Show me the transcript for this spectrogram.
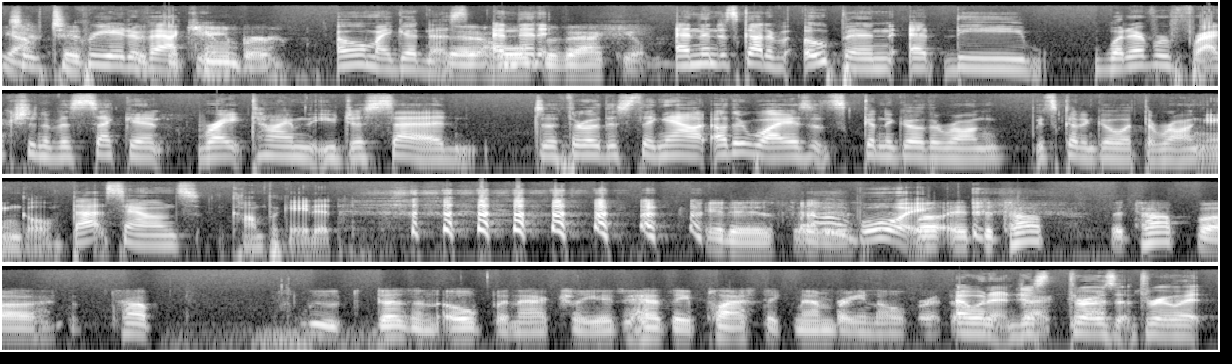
yeah, to, to create a vacuum. A chamber. Oh my goodness! And then it, the vacuum. And then it's got to open at the whatever fraction of a second right time that you just said to throw this thing out. Otherwise, it's going to go the wrong. It's going to go at the wrong angle. That sounds complicated. it is. It oh is. boy! Well, at the top, the top, uh, the top flute doesn't open. Actually, it has a plastic membrane over it. Oh, and it just throws it through it.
